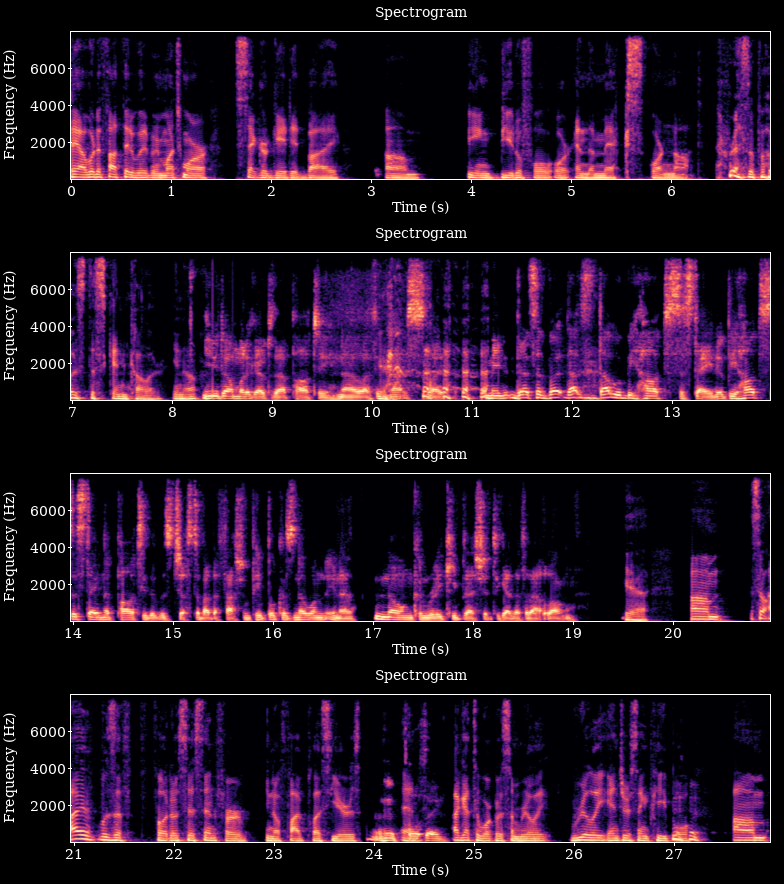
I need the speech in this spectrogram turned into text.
Yeah, I would have thought that it would have been much more segregated by um, being beautiful or in the mix or not, as opposed to skin color. You know. you don't want to go to that party. No, I think that's like, I mean, that's a that's that would be hard to sustain. It would be hard to sustain a party that was just about the fashion people because no one, you know, no one can really keep their shit together for that long. Yeah. Um, so I was a photo assistant for you know five plus years. Poor and thing. I got to work with some really really interesting people. um,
